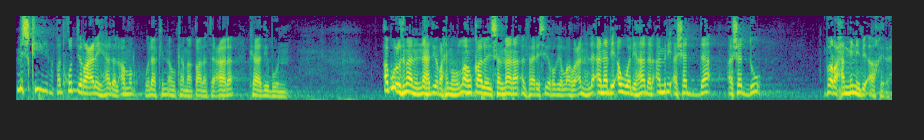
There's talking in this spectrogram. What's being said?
مسكين قد قدر عليه هذا الأمر ولكنه كما قال تعالى كاذب. أبو عثمان النهدي رحمه الله قال لسلمان الفارسي رضي الله عنه لأنا بأول هذا الأمر أشد أشد فرحا مني بآخره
